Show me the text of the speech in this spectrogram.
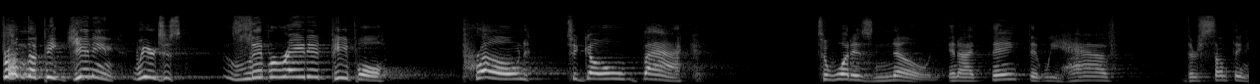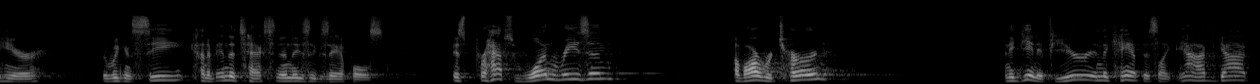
From the beginning, we are just liberated people prone to go back to what is known. And I think that we have, there's something here that we can see kind of in the text and in these examples is perhaps one reason of our return. And again, if you're in the camp that's like, yeah, I've got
